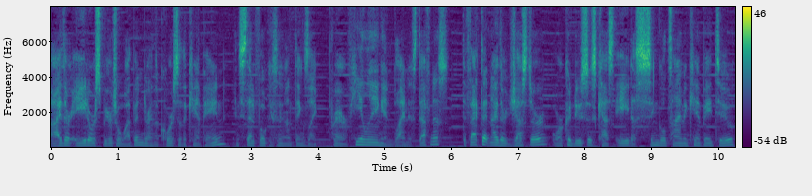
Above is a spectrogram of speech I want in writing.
either aid or spiritual weapon during the course of the campaign, instead focusing on things like prayer of healing and blindness deafness. The fact that neither Jester or Caduceus cast aid a single time in campaign 2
